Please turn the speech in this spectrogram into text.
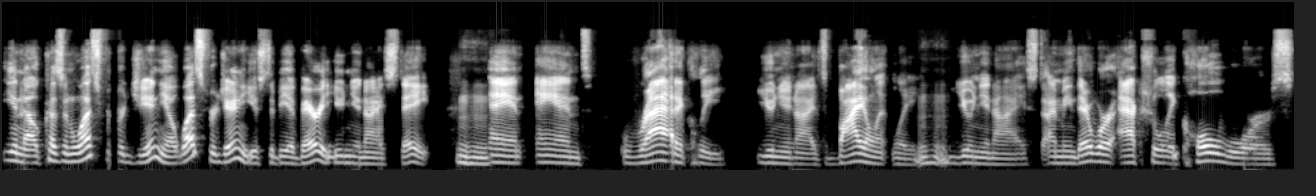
you know because in West Virginia, West Virginia used to be a very unionized state Mhm, and and radically unionized, violently mhm. unionized. I mean, there were actually coal wars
